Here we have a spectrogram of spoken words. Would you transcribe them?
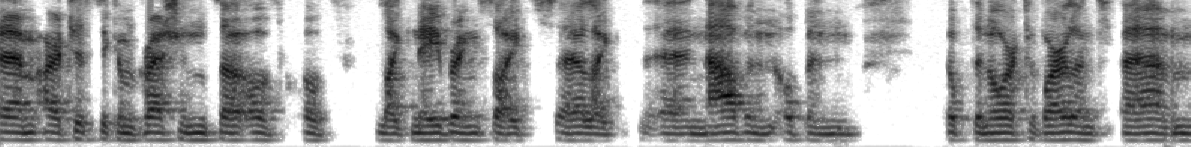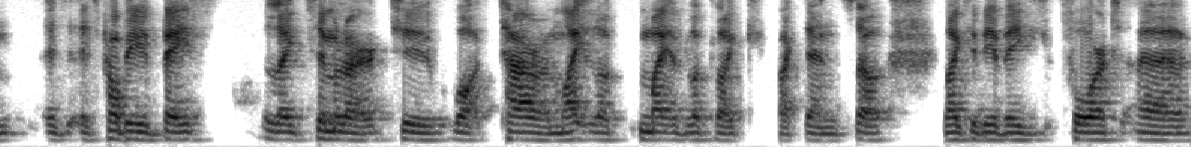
um, artistic impressions of of like neighbouring sites uh, like uh, Navan up in up the north of Ireland. Um, it's, it's, probably based like similar to what Tara might look might have looked like back then. So like to be a big fort, uh,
